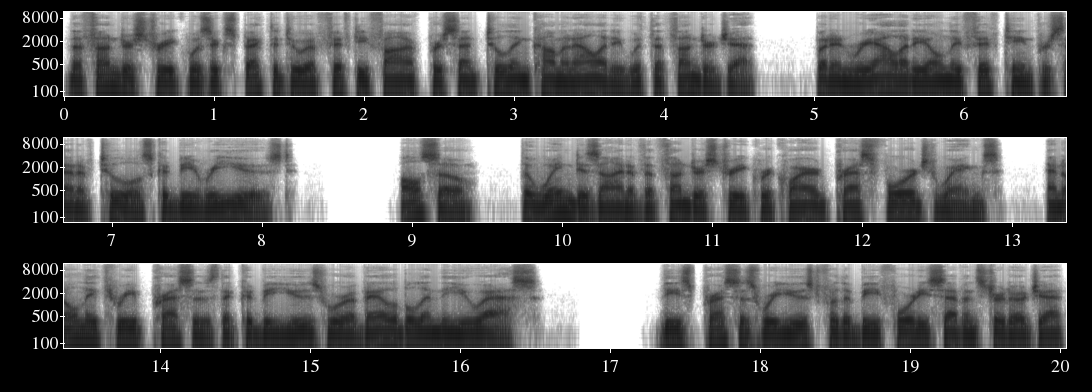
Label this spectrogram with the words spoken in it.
The Thunderstreak was expected to have 55% tooling commonality with the Thunderjet, but in reality only 15% of tools could be reused. Also, the wing design of the Thunderstreak required press-forged wings, and only three presses that could be used were available in the U.S. These presses were used for the B-47 Stratojet,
